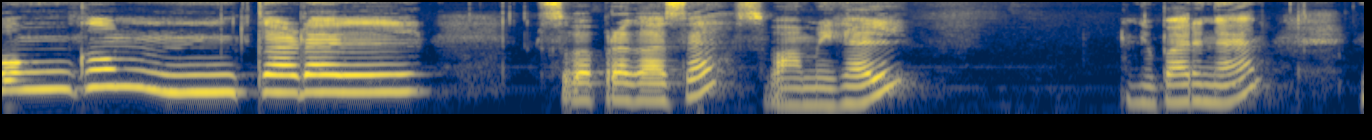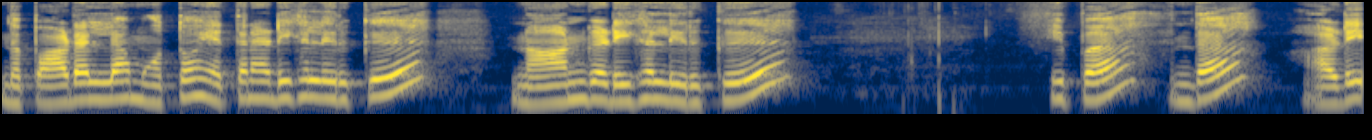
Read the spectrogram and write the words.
பொங்கும் கடல். சிவப்பிரகாச சுவாமிகள். இங்கே பாருங்கள் இந்த பாடல்லாம் மொத்தம் எத்தனை அடிகள் இருக்குது நான்கு அடிகள் இருக்குது இப்போ இந்த அடி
